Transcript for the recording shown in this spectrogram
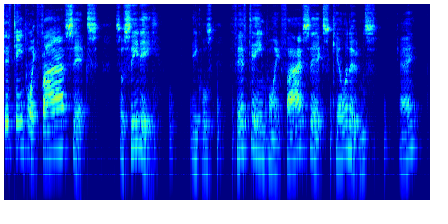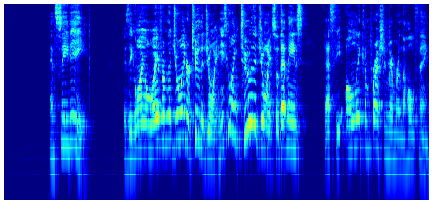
15.56. So CD equals 15.56 kilonewtons, okay? And CD, is he going away from the joint or to the joint? He's going to the joint, so that means that's the only compression member in the whole thing.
